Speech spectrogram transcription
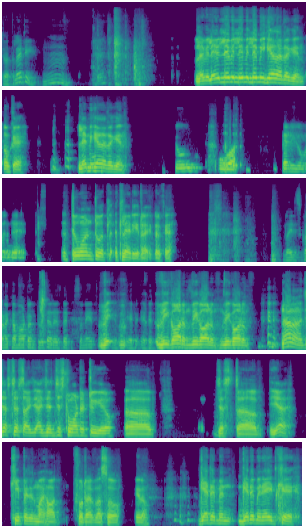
to Atleti? Mm, okay. Let me, let, me, let, me, let, me, let me hear that again. Okay. Let me hear that again. Two one Atletico Madrid. 2 1 to Atleti, right? Okay. Right, it's gonna come out on Twitter, is it, Sunit? We, If- if- if it- we got him. We got him. We got him. No, no, just, just, I, I just, just wanted to, you know, uh, just, uh, yeah, keep it in my heart forever. So, you know, get him in, get him in 8K.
